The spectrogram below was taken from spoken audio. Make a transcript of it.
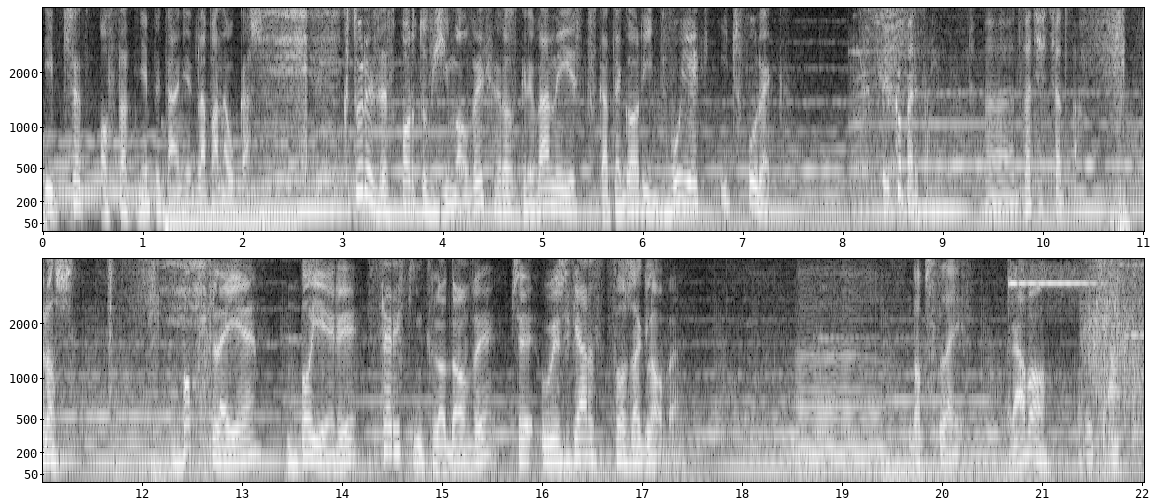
I przedostatnie pytanie dla pana Łukasza. Który ze sportów zimowych rozgrywany jest w kategorii dwójek i czwórek? Koperta. E, 22. Proszę. Bobsleje, bojery, surfing lodowy czy łyżwiarstwo żaglowe? E, bobsleigh. Brawo. Odpowiedź A.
